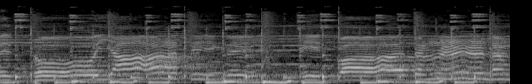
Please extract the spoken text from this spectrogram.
वृद्धो याति गृहीत्वा दण्डं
